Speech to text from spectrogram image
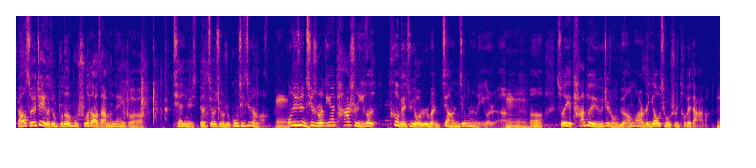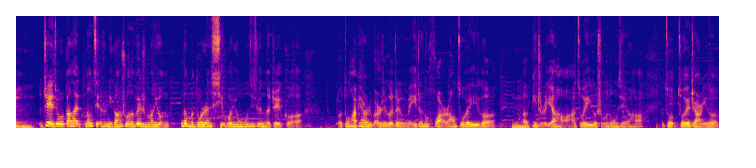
然后，所以这个就不得不说到咱们那个千与，呃，就就是宫崎骏了。嗯宫崎骏其实因为他是一个特别具有日本匠人精神的一个人，嗯嗯嗯，所以他对于这种原画的要求是特别大的。嗯嗯。这也就是刚才能解释你刚刚说的，为什么有那么多人喜欢用宫崎骏的这个呃动画片儿里边儿这个这个每一帧的画儿，然后作为一个呃壁纸也好啊，作为一个什么东西也好，作作为这样一个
